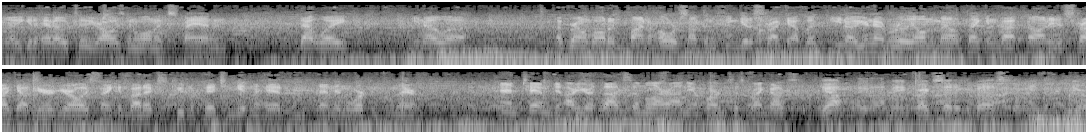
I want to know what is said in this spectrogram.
you know, you get ahead 0-2, you're always going to want to expand, and that way, you know. Uh, a ground ball doesn't find a hole or something if you can get a strikeout. But you know, you're never really on the mound thinking about, oh, I need a strikeout here. You're always thinking about executing a pitch and getting ahead from, and then working from there. And Tim, are your thoughts similar on the importance of strikeouts? Yeah, I mean, Greg said it the best. I mean, your,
